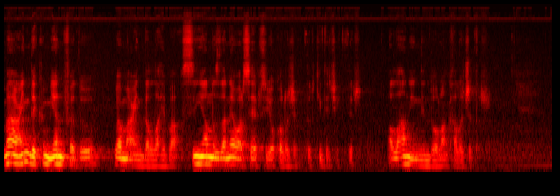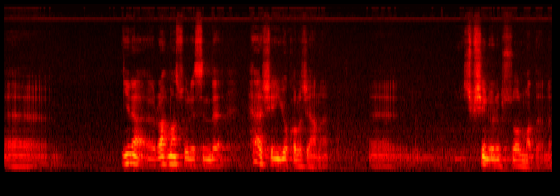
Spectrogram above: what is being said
Ma indekum yenfedu ve ma indallahi bak. Sizin yanınızda ne varsa hepsi yok olacaktır, gidecektir. Allah'ın indinde olan kalıcıdır. Ee, yine Rahman suresinde her şeyin yok olacağını, e, hiçbir şeyin ölümsüz olmadığını,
